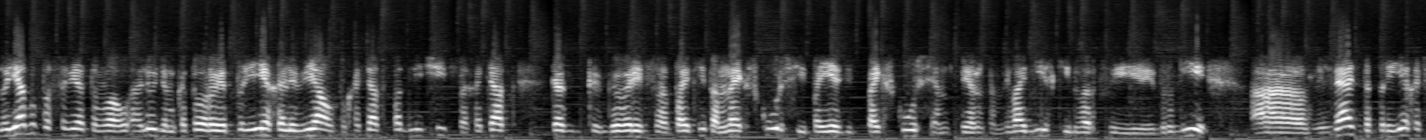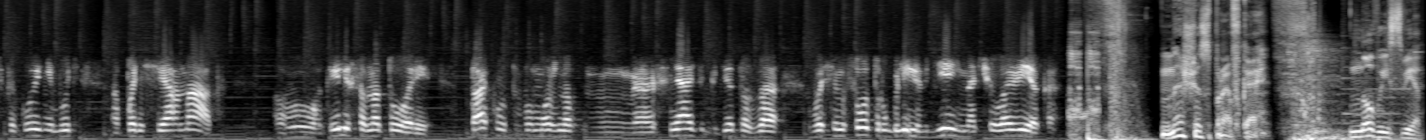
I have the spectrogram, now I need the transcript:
Но я бы посоветовал людям, которые приехали в Ялту, хотят подлечиться, хотят как, как говорится, пойти там на экскурсии, поездить по экскурсиям, те же там Ливадийские дворцы и другие, а взять да приехать в какой-нибудь а, пансионат вот, или санаторий. Так вот его можно э, снять где-то за 800 рублей в день на человека. Наша справка. Новый Свет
